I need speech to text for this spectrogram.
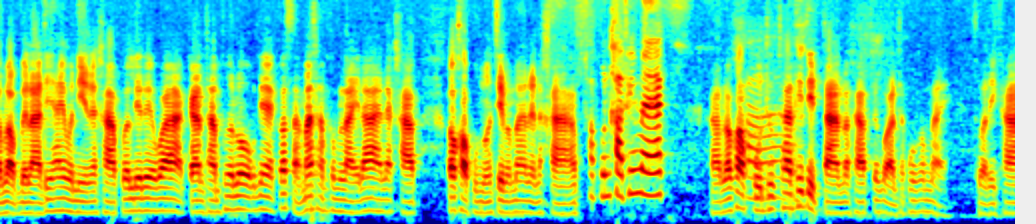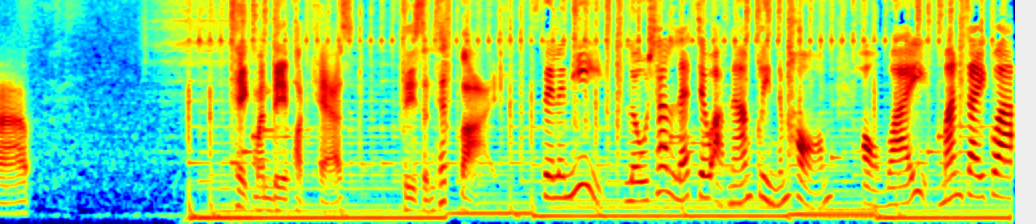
สำหรับเวลาที่ให้วันนี้นะครับ ก็เรียกได้ว่าการทำเพื่อโลกเนี่ยก็สามารถทำกำไรได้นะครับ ก็ขอบคุณน้องเจนมากๆเลยนะครับ ขอบคุณค่ะพี่แม็กครับแล้วขอบคุณค่ะทุกท่านที่ติดตามนะครับจนกว่าจะพบกันใหม่ สวัสดีครับ Tech Monday Podcast Presented by เซเลนีโลชั่นและเจลอาบน้ำกลิ่นน้ำหอม หอมไว้ มั่นใจกว่า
